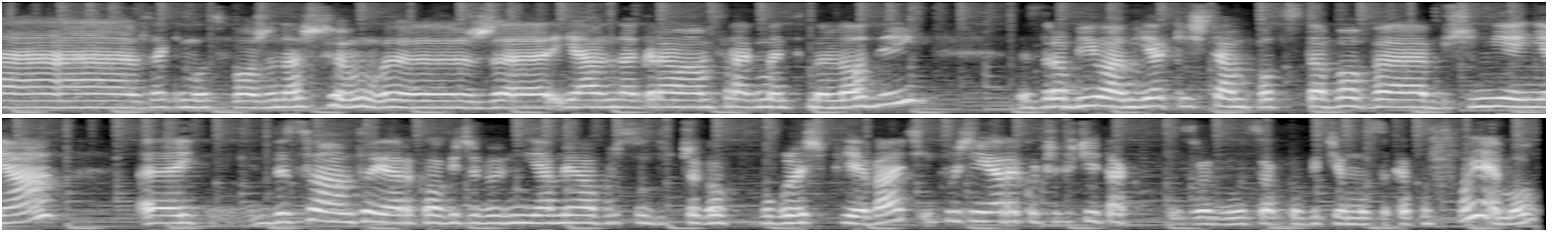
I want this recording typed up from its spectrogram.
e, w takim utworze naszym, e, że ja nagrałam fragment melodii, zrobiłam jakieś tam podstawowe brzmienia, Wysłałam to Jarkowi, żebym ja miała po prostu do czego w ogóle śpiewać i później Jarek oczywiście tak zrobił całkowicie muzykę po swojemu,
